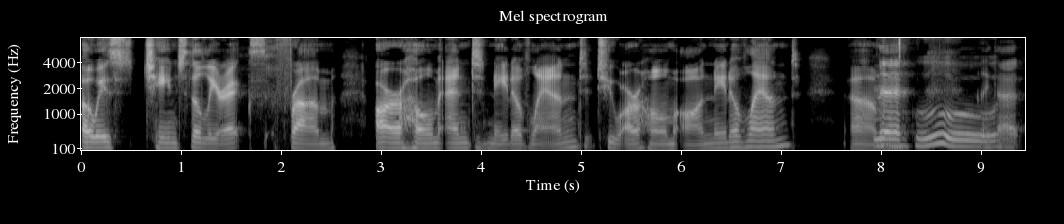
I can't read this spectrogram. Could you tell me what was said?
always changed the lyrics from our home and native land to our home on native land. Um, Nah, Ooh. like that.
